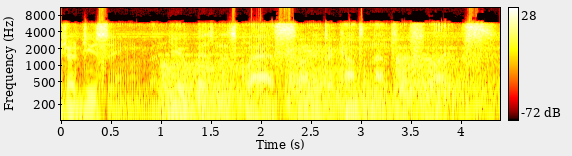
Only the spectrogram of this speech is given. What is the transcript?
Introducing the new business class on intercontinental flights.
